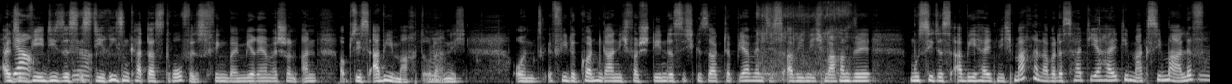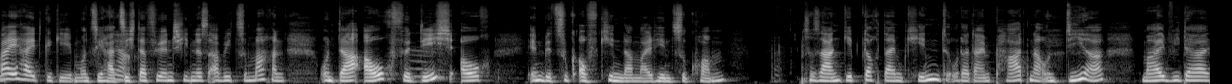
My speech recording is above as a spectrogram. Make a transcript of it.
Also ja, wie dieses ja. ist die Riesenkatastrophe. Es fing bei Miriam ja schon an, ob sie das Abi macht oder mhm. nicht. Und viele konnten gar nicht verstehen, dass ich gesagt habe, ja, wenn sie das Abi nicht machen will, muss sie das Abi halt nicht machen. Aber das hat ihr halt die maximale mhm. Freiheit mhm. gegeben. Und sie hat ja. sich dafür entschieden, das Abi zu machen. Und da auch für dich, auch in Bezug auf Kinder mal hinzukommen zu sagen, gib doch deinem Kind oder deinem Partner und dir mal wieder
